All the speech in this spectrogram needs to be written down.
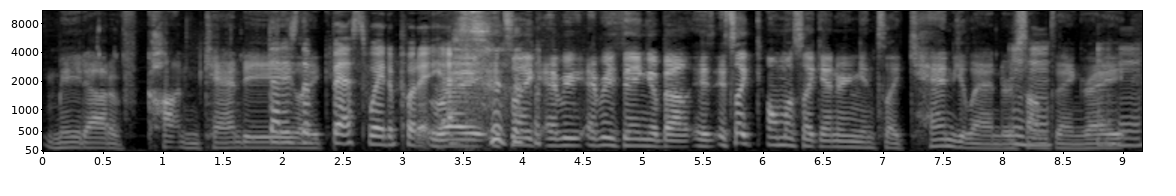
made out of cotton candy. That is like, the best way to put it. right it's like every everything about it, it's like almost like entering into like candyland or Mm-hmm. something right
